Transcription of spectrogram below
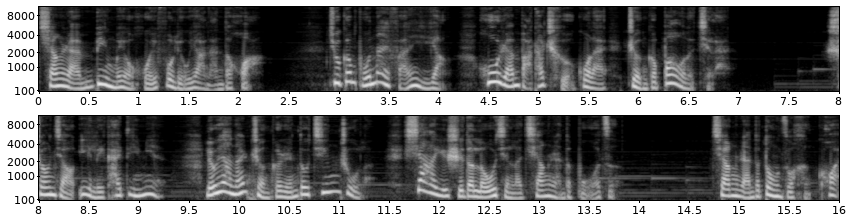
羌然并没有回复刘亚楠的话。就跟不耐烦一样，忽然把他扯过来，整个抱了起来。双脚一离开地面，刘亚楠整个人都惊住了，下意识地搂紧了羌然的脖子。羌然的动作很快，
